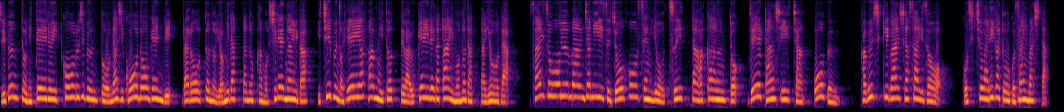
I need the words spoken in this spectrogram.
自分と似ているイコール自分と同じ行動原理だろうとの読みだったのかもしれないが、一部の平野ファンにとっては受け入れがたいものだったようだ。最増10万ジャニーズ情報専用ツイッターアカウント J タンシーちゃんオーブン株式会社再造。ご視聴ありがとうございました。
